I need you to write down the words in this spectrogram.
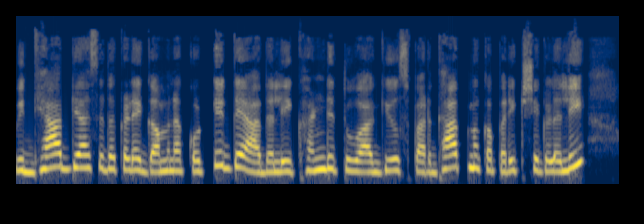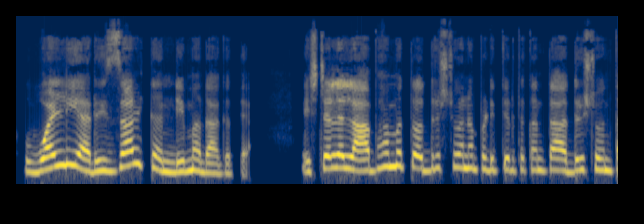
ವಿದ್ಯಾಭ್ಯಾಸದ ಕಡೆ ಗಮನ ಕೊಟ್ಟಿದ್ದೇ ಆದಲ್ಲಿ ಖಂಡಿತವಾಗಿಯೂ ಸ್ಪರ್ಧಾತ್ಮಕ ಪರೀಕ್ಷೆಗಳಲ್ಲಿ ಒಳ್ಳೆಯ ರಿಸಲ್ಟ್ ನಿಮ್ಮದಾಗುತ್ತೆ. ಇಷ್ಟೆಲ್ಲ ಲಾಭ ಮತ್ತು ಅದೃಷ್ಟವನ್ನು ಪಡಿತಿರ್ತಕ್ಕಂಥ ಅದೃಷ್ಟವಂತ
